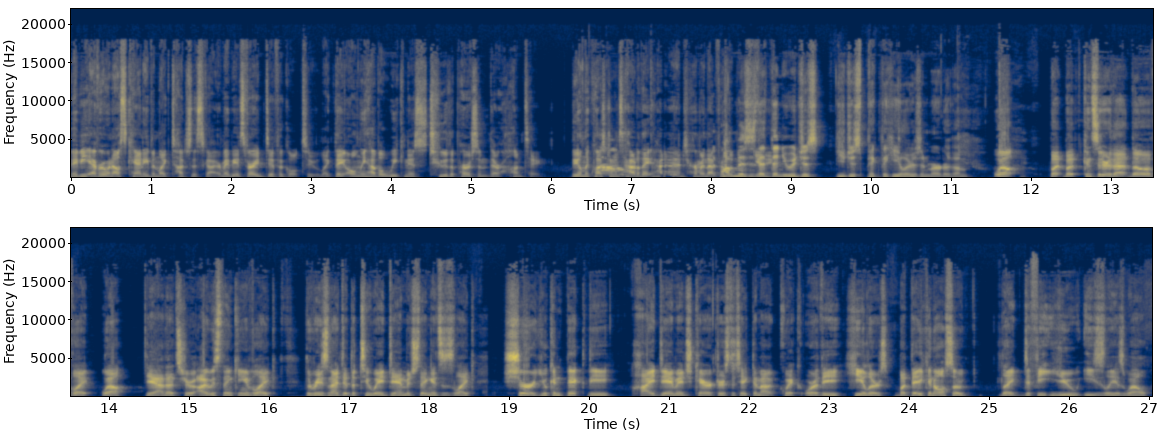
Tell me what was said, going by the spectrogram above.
maybe everyone else can't even like touch this guy, or maybe it's very difficult to. Like, they only have a weakness to the person they're hunting. The only question is how do they um, how do they determine that? the problem is, is that then you would just you just pick the healers and murder them. Well, but but consider that though of like, well, yeah, that's true. I was thinking of like the reason I did the two way damage thing is is like, sure, you can pick the high damage characters to take them out quick or the healers, but they can also like defeat you easily as well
